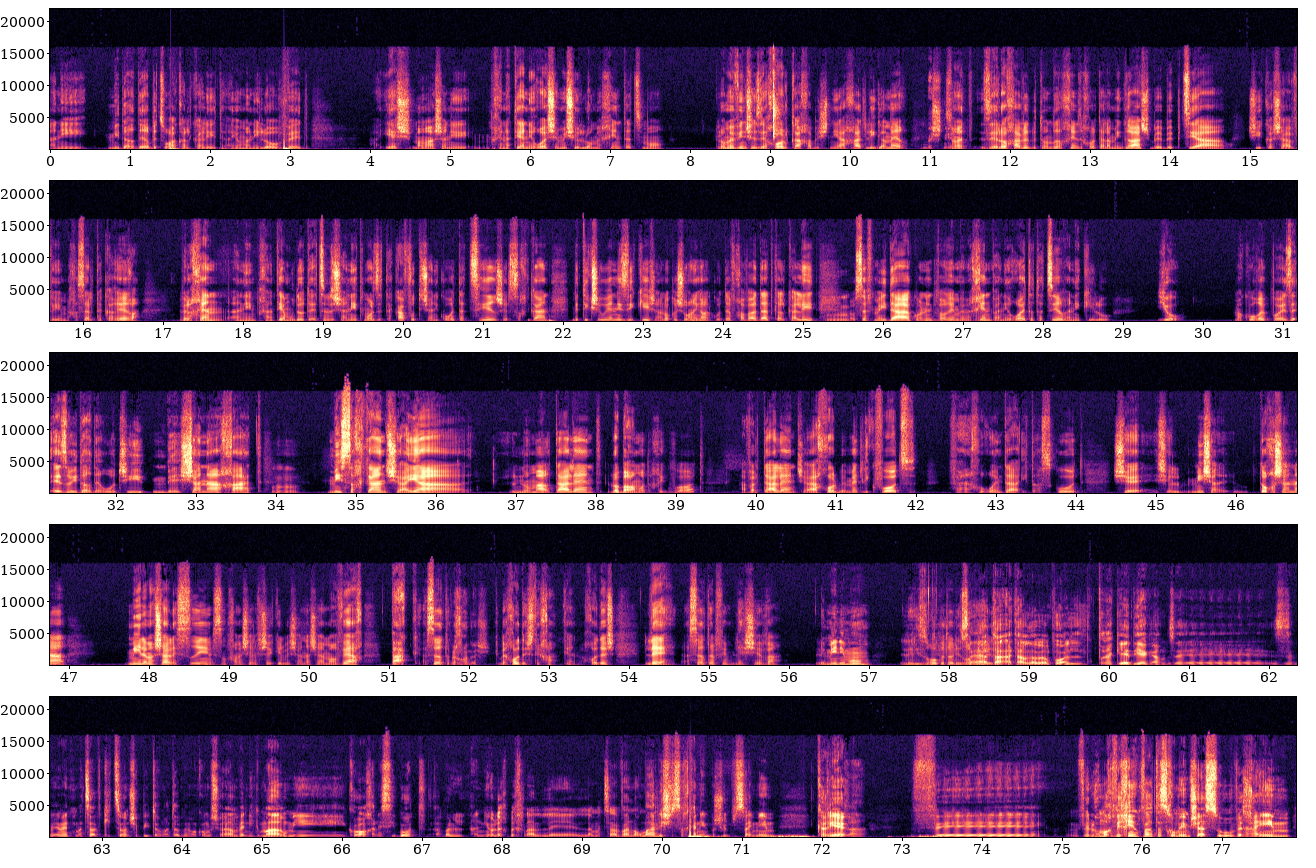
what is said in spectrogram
אני מידרדר בצורה כלכלית, היום אני לא עובד. יש, ממש אני, מבחינתי אני רואה שמי שלא מכין את עצמו, לא מבין שזה יכול ככה, בשנייה אחת להיגמר. בשנייה. זאת אומרת, זה לא חייב להיות בתאונות דרכים, זה יכול להיות על המגרש, בפציעה שהיא קשה והיא מחסלת את הקריירה. ולכן, אני, מבחינתי, המודעות, עצם זה שאני אתמול, זה תקף אותי, שאני קורא תצהיר של שחקן בתיק שהוא יהיה נזיקי, שאני לא קשור, אני mm-hmm. רק כותב חוות דעת כלכלית, mm-hmm. אוסף מידע, כל מיני דברים, ומכין, ואני רואה את התצהיר ואני כאילו, יואו, מה קורה פה? איזה, איזו הידרדרות שהיא בשנה אחת, mm-hmm. משחקן שהיה, נאמר, טאלנט, לא ברמות הכי גבוהות, אבל טאלנט שהיה יכול באמת לקפוץ, ואנחנו רואים את ההתרסקות. ש, של מי ש... תוך שנה, מלמשל 20-25 אלף שקל בשנה שהיה מרוויח, fuck, עשרת אלפים. בחודש. בחודש, סליחה, כן, בחודש, לעשרת אלפים, לשבע, למינימום, לזרוק אותו, לזרוק אותו, לזרוק אותו. אתה מדבר פה על טרגדיה גם, זה, זה באמת מצב קיצון שפתאום אתה במקום מסוים ונגמר מכוח הנסיבות. אבל אני הולך בכלל אה, למצב הנורמלי, ששחקנים פשוט מסיימים קריירה. ו... ולא מרוויחים כבר את הסכומים שעשו, וחיים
